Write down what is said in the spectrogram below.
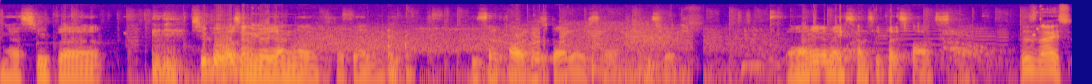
Yeah, Supa. Supa was gonna go Young Link, but then he said Falco's better, so he switched. Yeah, I mean, it makes sense. He plays Fox, so. This is nice.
